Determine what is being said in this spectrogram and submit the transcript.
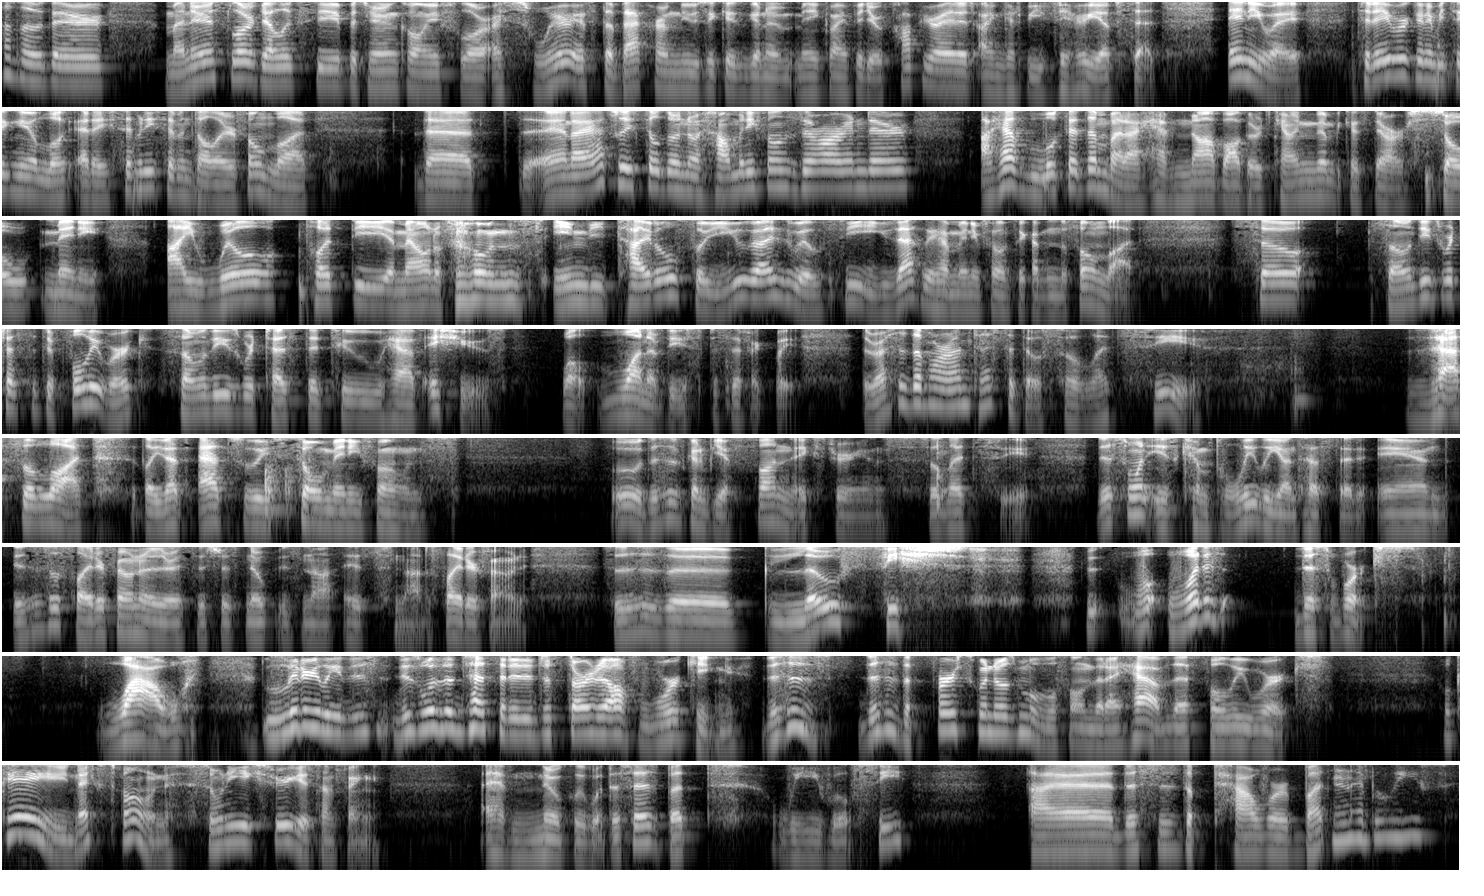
Hello there. My name is Floor Galaxy, but you can call me Floor. I swear if the background music is gonna make my video copyrighted, I'm gonna be very upset. Anyway, today we're gonna be taking a look at a $77 phone lot that, and I actually still don't know how many phones there are in there. I have looked at them, but I have not bothered counting them because there are so many. I will put the amount of phones in the title so you guys will see exactly how many phones I got in the phone lot. So some of these were tested to fully work, some of these were tested to have issues. Well, one of these specifically. The rest of them are untested though, so let's see. That's a lot. Like, that's actually so many phones. Ooh, this is gonna be a fun experience. So let's see. This one is completely untested. And is this a slider phone or is this just nope? It's not. It's not a slider phone. So this is a Glofiish. What, what is this works? Wow. Literally this this wasn't tested it just started off working. This is this is the first Windows mobile phone that I have that fully works. Okay, next phone. Sony Xperia something. I have no clue what this is, but we will see. Uh this is the power button, I believe.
